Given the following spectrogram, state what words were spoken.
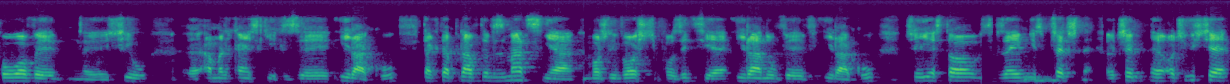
połowy e, sił e, amerykańskich z Iraku tak naprawdę wzmacnia możliwości, pozycję Iranu w, w Iraku, czyli jest to wzajemnie sprzeczne. Znaczy, e, oczywiście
